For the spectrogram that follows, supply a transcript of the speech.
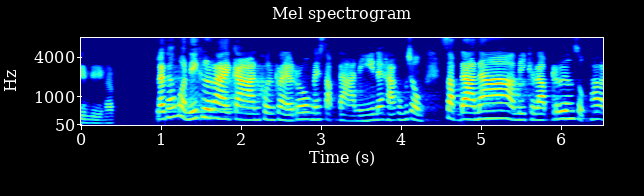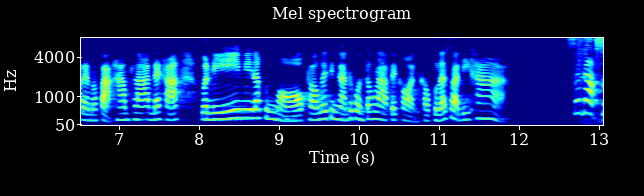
ยินดีครับและทั้งหมดนี้คือรายการคนไกลโรคในสัปดาห์นี้นะคะ คุณผู้ชม สัปดาห์หน้ามีเคล็ดลับเรื่องสุขภาพอะไรมาฝากห้ามพลาดนะคะ วันนี้มีและคุณหมอพร้อมด้วยทีมงานทุกคนต้องลาไปก่อน ขอบคุณและสวัสดีค่ะส นับส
